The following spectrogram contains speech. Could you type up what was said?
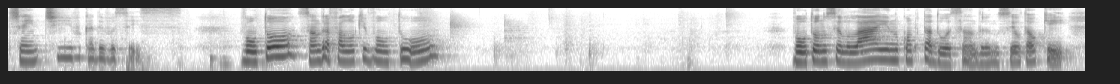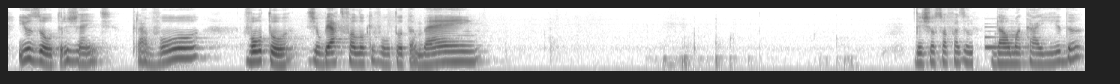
Gente, cadê vocês? Voltou? Sandra falou que voltou. Voltou no celular e no computador, Sandra. No seu tá ok. E os outros, gente? Travou. Voltou. Gilberto falou que voltou também. Deixa eu só fazer um dá uma caída.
